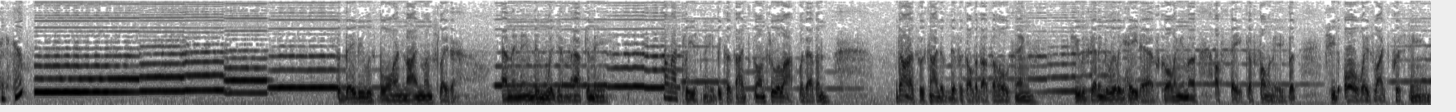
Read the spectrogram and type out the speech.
say so. The baby was born nine months later, and they named him William after me. Well, that pleased me because I'd gone through a lot with Evan. Doris was kind of difficult about the whole thing. She was getting to really hate Ev, calling him a, a fake, a phony, but she'd always liked Christine.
